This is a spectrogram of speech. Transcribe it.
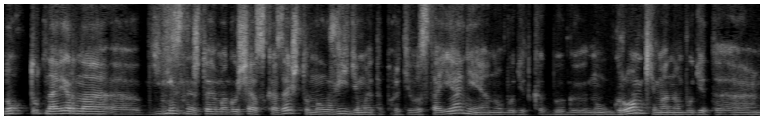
Ну, тут, наверное, э, единственное, что я могу сейчас сказать, что мы увидим это противостояние, оно будет как бы ну, громким, оно будет, э,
